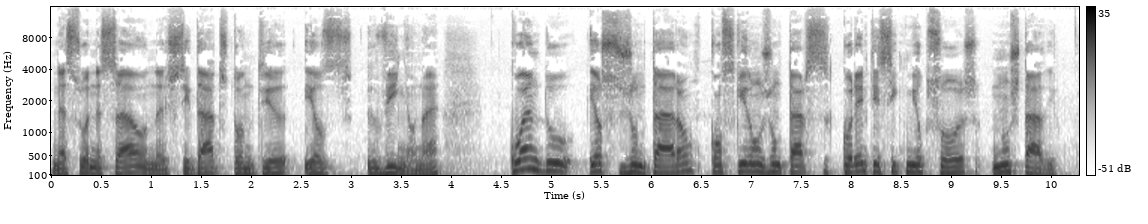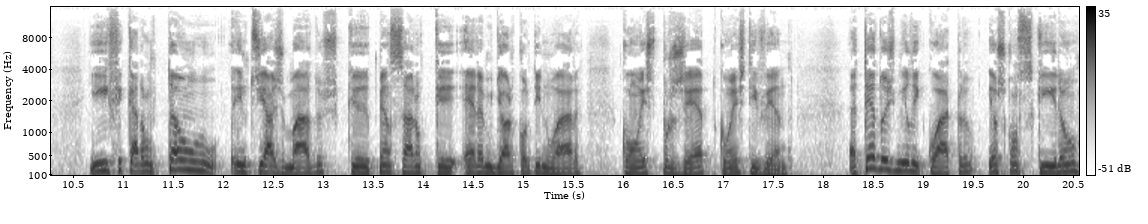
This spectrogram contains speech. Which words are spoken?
na sua nação, nas cidades de onde eles vinham, não é? Quando eles se juntaram, conseguiram juntar-se 45 mil pessoas num estádio e ficaram tão entusiasmados que pensaram que era melhor continuar com este projeto, com este evento. Até 2004, eles conseguiram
